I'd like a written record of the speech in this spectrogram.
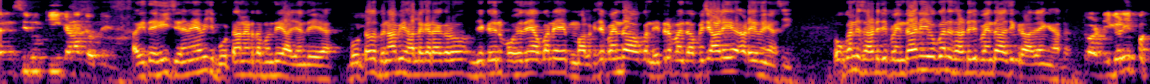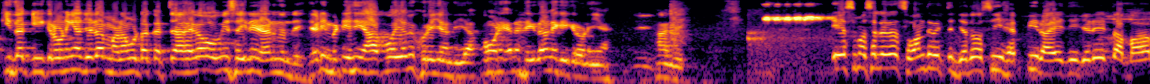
ਐਮਸੀ ਨੂੰ ਕੀ ਕਹਿਣਾ ਚਾਹੁੰਦੇ ਹੋ? ਅਸੀਂ ਤਾਂ ਇਹੀ ਚਾਹੁੰਦੇ ਆ ਵੀ ਵੋਟਾਂ ਲੈਣ ਤਾਂ ਬੰਦੇ ਆ ਜਾਂਦੇ ਆ। ਵੋਟਾਂ ਤੋਂ ਬਿਨਾਂ ਵੀ ਹੱਲ ਕਰਿਆ ਕਰੋ। ਜੇ ਕਿਸੇ ਨੂੰ ਪੁੱਛਦੇ ਆ ਉਹ ਕਹਿੰਦੇ ਮਲਕ 'ਚ ਪੈਂਦਾ ਉਹ ਕਹਿੰਦੇ ਇੱਧਰ ਪੈਂਦਾ ਵਿਚਾਲੇ ਅੜੇ ਹੋਏ ਆ ਅਸੀਂ। ਉਹ ਕਹਿੰਦੇ ਸਾਡੇ 'ਚ ਪੈਂਦਾ ਨਹੀਂ ਉਹ ਕਹਿੰਦੇ ਸਾਡੇ 'ਚ ਪੈਂਦਾ ਅਸੀਂ ਕਰਾ ਦਿਆਂਗੇ ਹੱਲ। ਤੁਹਾਡੀ ਗਲੀ ਪੱਕੀ ਦਾ ਕੀ ਕਰਾਉਣੀ ਆ? ਜਿਹੜਾ ਮਾੜਾ ਮੋਟਾ ਕੱਚਾ ਹੈਗਾ ਉਹ ਵੀ ਸਹੀ ਨਹੀਂ ਰਹਿਣ ਦਿੰਦੇ। ਜਿਹੜੀ ਮਿੱਟੀ ਅਸੀਂ ਆਪ ਹੋਈ ਆ ਵੀ ਖੁਰੀ ਜਾਂਦੀ ਆ। ਹੁਣ ਇਹਨੇ ਠੇਕੇਦਾਰ ਨੇ ਕੀ ਕਰਾਉਣੀ ਆ। ਹਾਂਜੀ। ਇਸ ਮਸਲੇ ਦੇ ਸੰਬੰਧ ਵਿੱਚ ਜਦੋਂ ਅਸੀਂ ਹੈਪੀ ਰਾਏ ਜੀ ਜਿਹੜੇ ਢਾਬਾ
